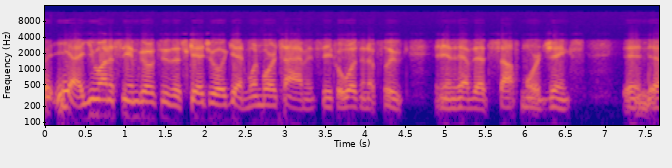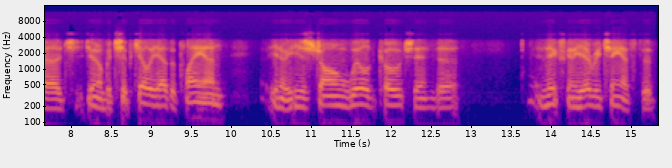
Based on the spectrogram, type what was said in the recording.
Yeah, you want to see him go through the schedule again one more time and see if it wasn't a fluke and have that sophomore jinx. And uh, you know, but Chip Kelly has a plan. You know, he's a strong-willed coach, and, uh, and Nick's going to get every chance to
